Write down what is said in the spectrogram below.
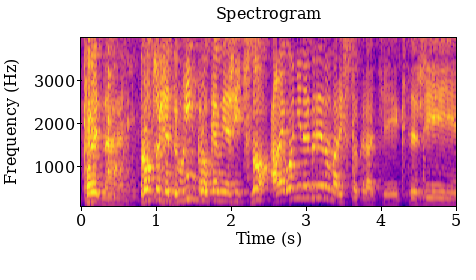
pojednání. Protože druhým krokem je říct, no, ale oni nebyli jenom aristokrati, kteří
